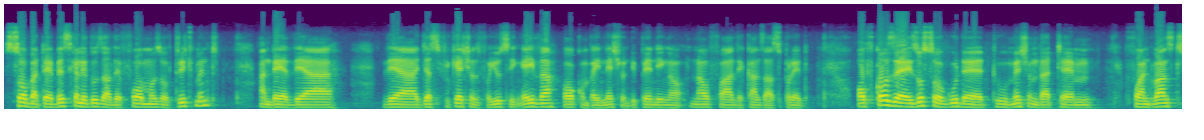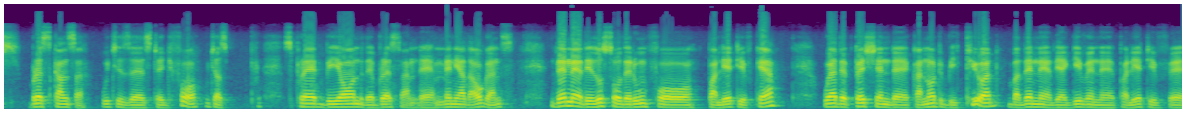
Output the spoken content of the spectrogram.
So, but uh, basically, those are the four modes of treatment, and uh, there are there are justifications for using either or combination depending on how far the cancer has spread. Of course, uh, it's also good uh, to mention that um, for advanced breast cancer, which is uh, stage four, which has spread beyond the breast and uh, many other organs, then there's also the room for palliative care, where the patient uh, cannot be cured, but then uh, they are given uh, palliative uh,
